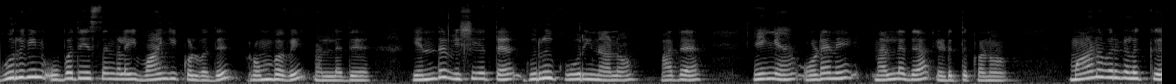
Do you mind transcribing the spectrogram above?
குருவின் உபதேசங்களை வாங்கிக் கொள்வது ரொம்பவே நல்லது. எந்த விஷயத்த குரு கூறினாலும் அதை நீங்கள் உடனே நல்லதாக எடுத்துக்கணும். மாணவர்களுக்கு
